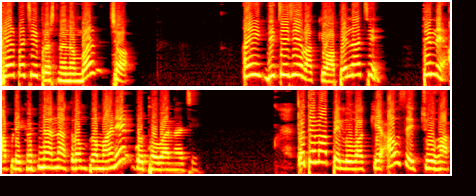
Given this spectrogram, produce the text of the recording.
ત્યાર પછી પ્રશ્ન નંબર છ અહીં નીચે જે વાક્યો આપેલા છે, તેને આપણે ઘટનાના ક્રમ પ્રમાણે ગોઠવવાના છે. તો તેમાં પહેલું વાક્ય આવશે, ચૂહા,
